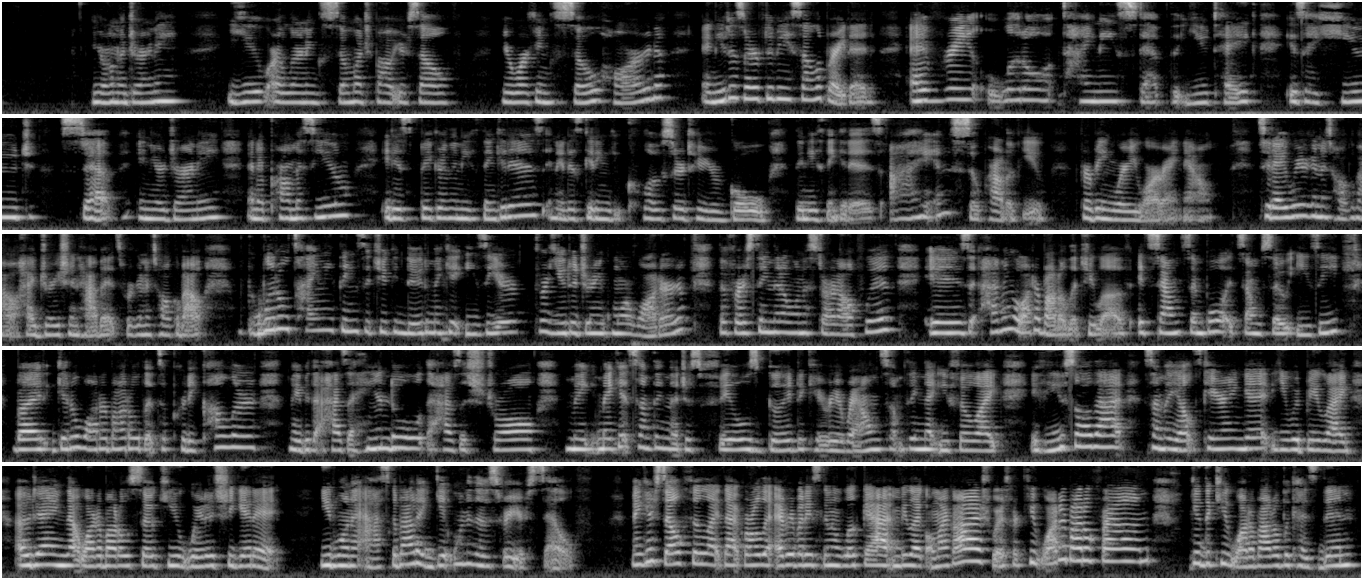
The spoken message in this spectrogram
you're on a journey. You are learning so much about yourself. You're working so hard and you deserve to be celebrated. Every little tiny step that you take is a huge step in your journey, and I promise you, it is bigger than you think it is, and it is getting you closer to your goal than you think it is. I am so proud of you for being where you are right now. Today, we're going to talk about hydration habits. We're going to talk about little tiny things that you can do to make it easier for you to drink more water. The first thing that I want to start off with is having a water bottle that you love. It sounds simple, it sounds so easy, but get a water bottle that's a pretty color, maybe that has a handle, that has a straw. Make, make it something that just feels good to carry around, something that you feel like if you saw that, somebody else carrying it, you would be like, oh dang, that water bottle's so cute. Where did she get it? You'd want to ask about it. Get one of those for yourself. Make yourself feel like that girl that everybody's going to look at and be like, oh my gosh, where's her cute water bottle from? Get the cute water bottle because then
